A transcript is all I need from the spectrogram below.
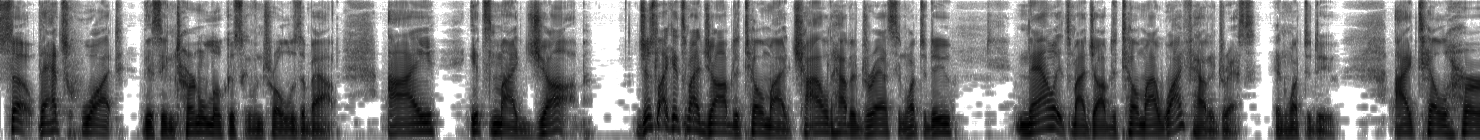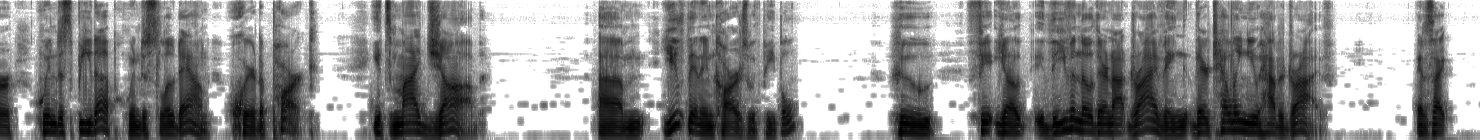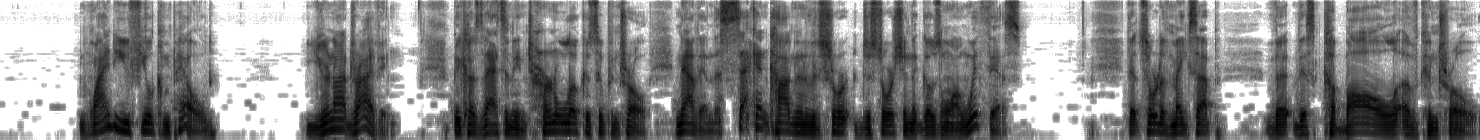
So that's what this internal locus of control is about. I, it's my job, just like it's my job to tell my child how to dress and what to do. Now it's my job to tell my wife how to dress and what to do. I tell her when to speed up, when to slow down, where to park. It's my job. Um, you've been in cars with people who you know, even though they're not driving, they're telling you how to drive. And it's like, why do you feel compelled? You're not driving because that's an internal locus of control. Now, then, the second cognitive distor- distortion that goes along with this, that sort of makes up the, this cabal of control.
